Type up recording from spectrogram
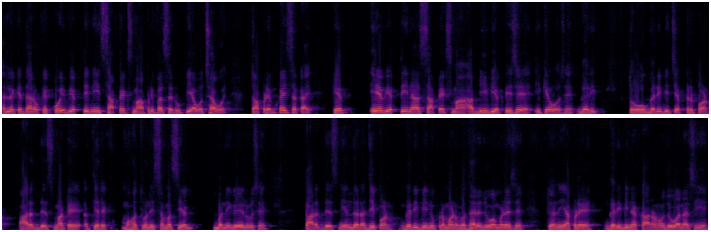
એટલે કે ધારો કે કોઈ વ્યક્તિની સાપેક્ષમાં આપણી પાસે રૂપિયા ઓછા હોય, તો આપણે એમ કહી શકાય કે એ વ્યક્તિના સાપેક્ષમાં આ બી વ્યક્તિ છે એ કેવો છે? ગરીબ. તો ગરીબી ચેપ્ટર પણ ભારત દેશ માટે અત્યારે મહત્વની સમસ્યા બની ગયેલું છે. ભારત દેશની અંદર હજી પણ ગરીબીનું પ્રમાણ વધારે જોવા મળે છે. તો એની આપણે ગરીબીના કારણો જોવાના છીએ.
